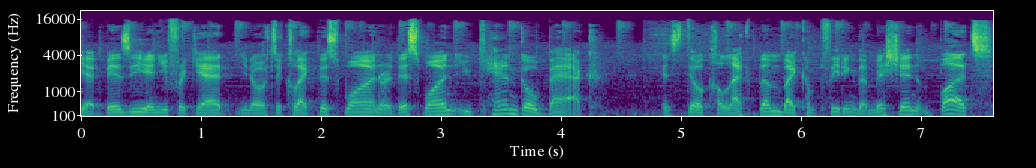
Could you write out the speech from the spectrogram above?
get busy and you forget, you know, to collect this one or this one, you can go back and still collect them by completing the mission, but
